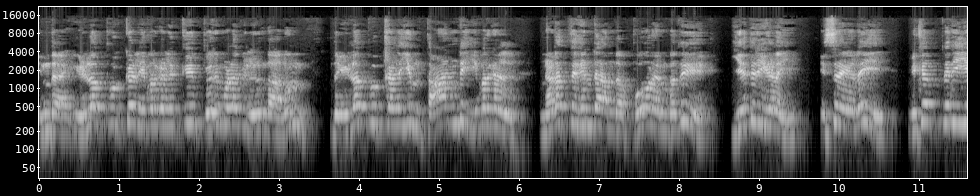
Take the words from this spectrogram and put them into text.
இந்த இழப்புகள் இவர்களுக்கு பெருமளவில் இருந்தாலும் இந்த இழப்புகளையும் தாண்டி இவர்கள் நடத்துகின்ற அந்த போர் என்பது எதிரிகளை இஸ்ரேலை மிகப்பெரிய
